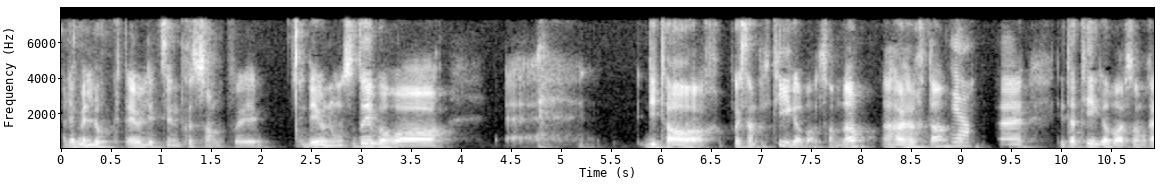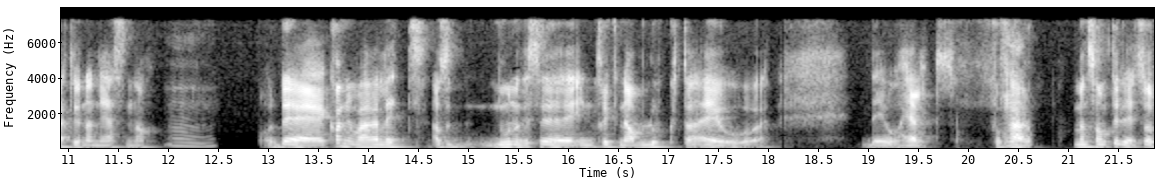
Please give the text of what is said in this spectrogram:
Ja, det med lukt er jo litt interessant, for det er jo noen som driver og eh, De tar f.eks. tigerbalsam, da. Jeg har hørt det. Ja. Eh, De tar tigerbalsam rett under nesen. da. Og det kan jo være litt Altså, noen av disse inntrykkene av lukta er jo Det er jo helt forferdelig. Men samtidig, så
